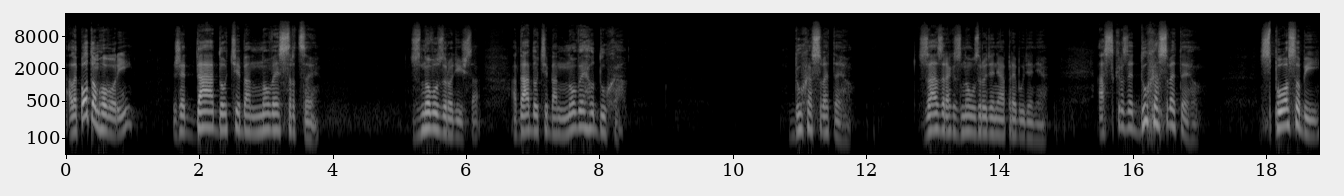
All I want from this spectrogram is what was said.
Ale potom hovorí, že dá do teba nové srdce. Znovu zrodíš sa a dá do teba nového ducha. Ducha Svetého zázrak znovu zrodenia a prebudenia. A skrze Ducha Svetého spôsobí,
